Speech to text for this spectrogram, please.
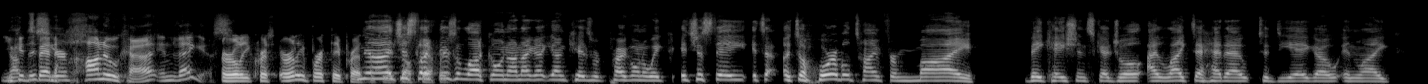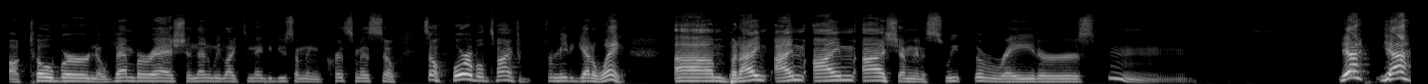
You Not could spend year. Hanukkah in Vegas. early Chris, early birthday present. No, it's just like Jeffrey. there's a lot going on. I got young kids. We're probably going to wake. It's just a it's a it's a horrible time for my vacation schedule. I like to head out to Diego in like October, November ish, and then we like to maybe do something Christmas. So it's a horrible time for, for me to get away. Um, but I'm I'm I'm uh sh- I'm gonna sweep the Raiders. Hmm. Yeah, yeah,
